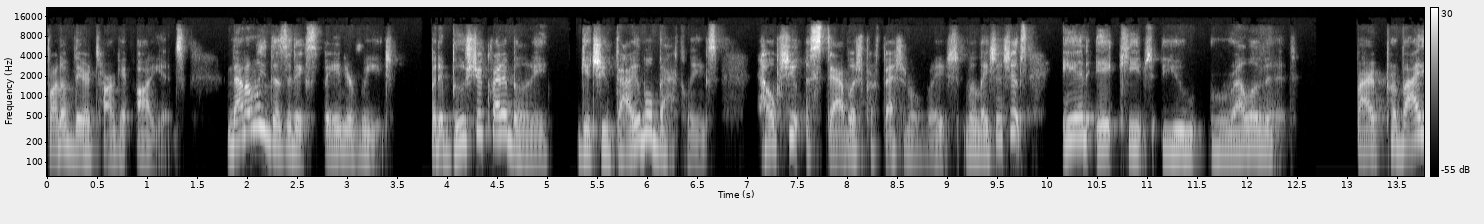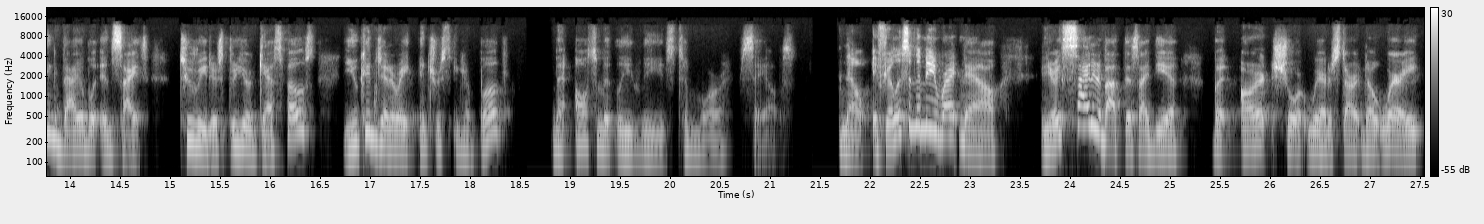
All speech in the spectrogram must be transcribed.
front of their target audience. Not only does it expand your reach, but it boosts your credibility, gets you valuable backlinks, helps you establish professional relationships, and it keeps you relevant. By providing valuable insights to readers through your guest posts, you can generate interest in your book that ultimately leads to more sales. Now, if you're listening to me right now and you're excited about this idea, but aren't sure where to start, don't worry.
